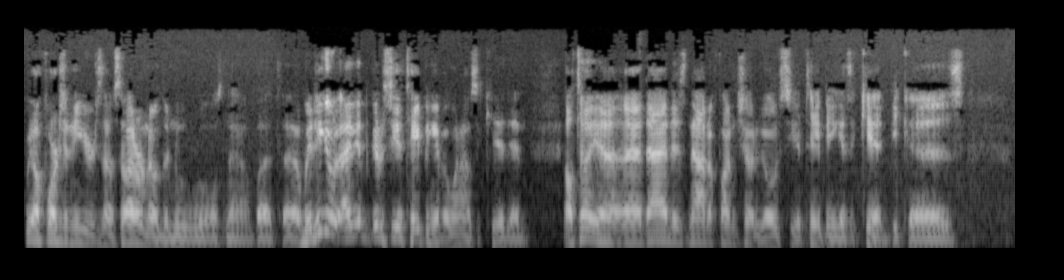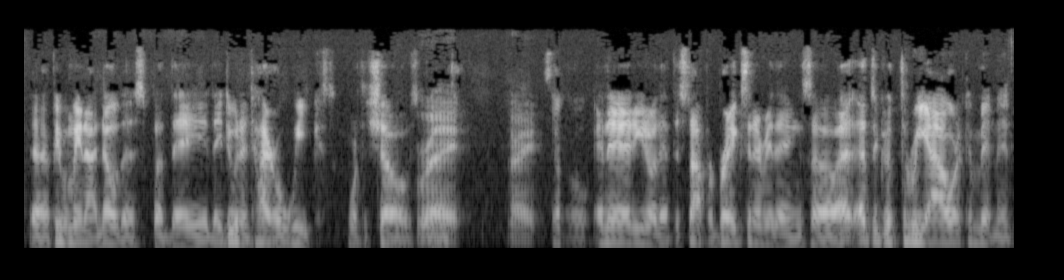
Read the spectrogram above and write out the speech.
Wheel of Fortune in years though, so I don't know the new rules now. But uh, we did go. I did go to see a taping of it when I was a kid, and I'll tell you uh, that is not a fun show to go see a taping as a kid because uh, people may not know this, but they they do an entire week's worth of shows. Right. Right. So and then you know they have to stop for breaks and everything. So that, that's a good three hour commitment.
